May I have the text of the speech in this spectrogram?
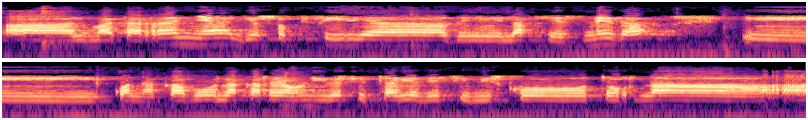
al Matarranya, jo sóc filla de la Fresneda i quan acabo la carrera universitària decidisco tornar a,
